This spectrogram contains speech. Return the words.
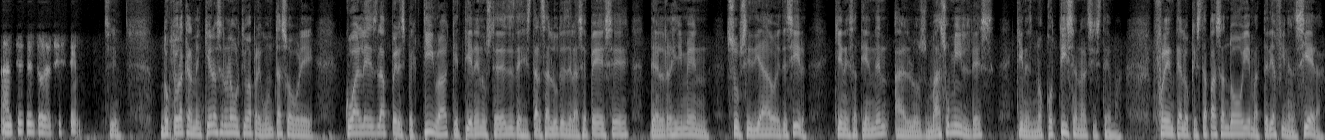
antes dentro del sistema Sí. Doctora Carmen, quiero hacer una última pregunta sobre cuál es la perspectiva que tienen ustedes desde Gestar Salud, desde la CPS, del régimen subsidiado, es decir, quienes atienden a los más humildes, quienes no cotizan al sistema, frente a lo que está pasando hoy en materia financiera.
